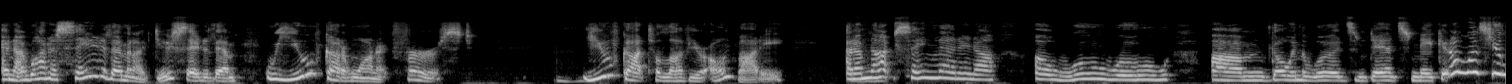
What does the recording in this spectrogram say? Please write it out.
And I want to say to them, and I do say to them, well, you've got to want it first. Mm-hmm. You've got to love your own body. And I'm mm-hmm. not saying that in a, a woo woo, um, go in the woods and dance naked, unless you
